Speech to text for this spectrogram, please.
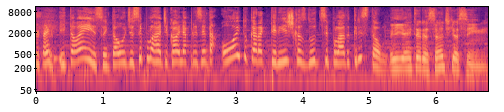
Isso aí. Então é isso. Então o discípulo radical ele apresenta oito características do discipulado cristão. E é interessante que, assim,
